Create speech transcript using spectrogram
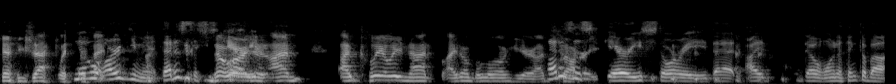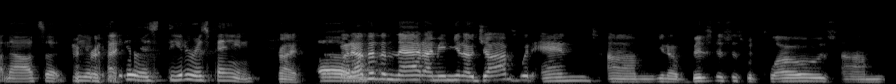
Yeah, exactly. No right. argument. That is scary. no argument. I'm I'm clearly not. I don't belong here. I'm that sorry. is a scary story that I don't want to think about now. It's a theater, right. theater is theater is pain. Right. Um, but other than that, I mean, you know, jobs would end. Um, you know, businesses would close. Um,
